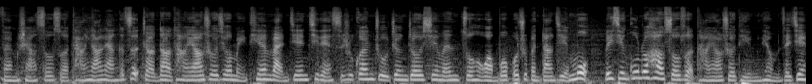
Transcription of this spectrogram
FM 上搜索“唐瑶”两个字，找到唐瑶说球，每天晚间七点四十关注郑州新闻综合广播播出本档节目。微信公众号搜索“唐瑶说体育”，明天我们再见。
